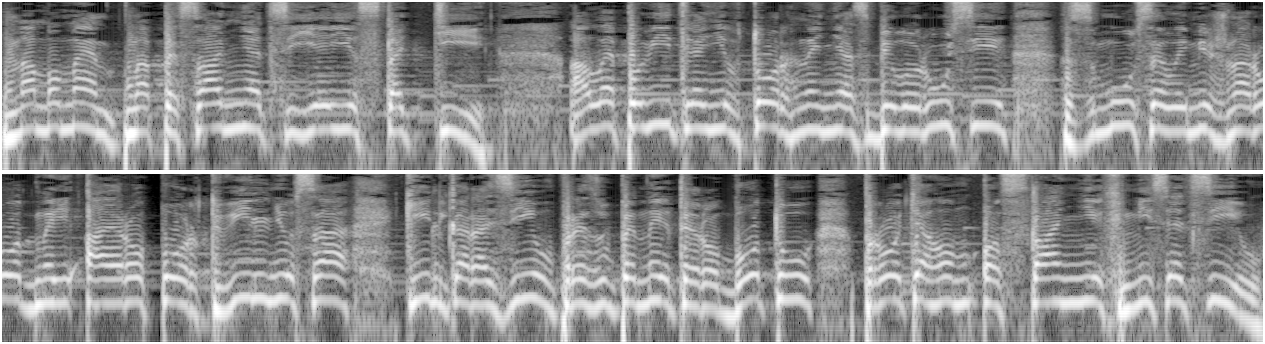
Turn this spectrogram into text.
на момент написання цієї статті. Але повітряні вторгнення з Білорусі змусили міжнародний аеропорт Вільнюса кілька разів призупинити роботу протягом останніх місяців.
